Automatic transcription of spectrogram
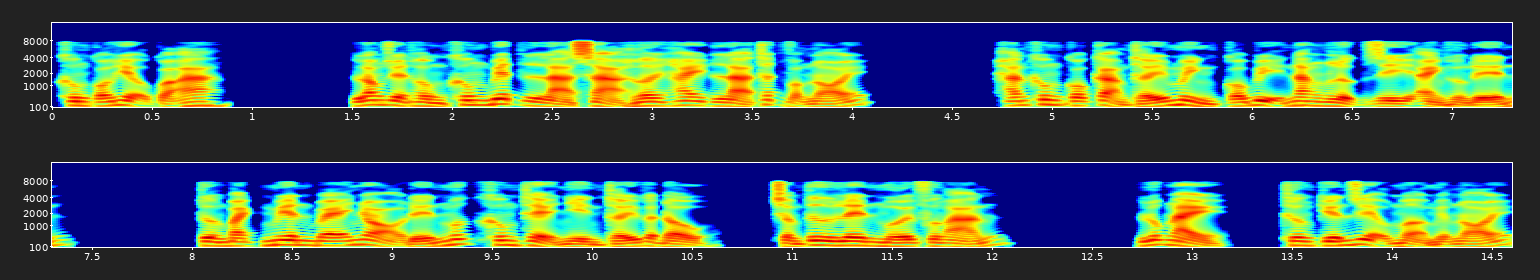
Không có hiệu quả a. Long Duyệt Hồng không biết là xả hơi hay là thất vọng nói. Hắn không có cảm thấy mình có bị năng lực gì ảnh hưởng đến. Tường Bạch Miên bé nhỏ đến mức không thể nhìn thấy gật đầu, chấm tư lên mới phương án. Lúc này, Thương Kiến Diệu mở miệng nói.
